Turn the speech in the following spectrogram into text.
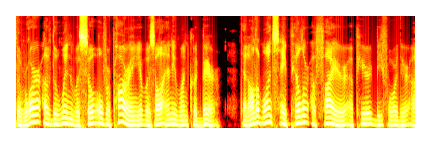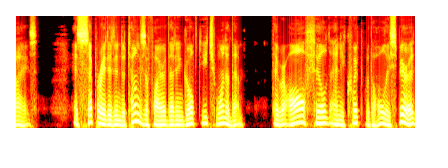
The roar of the wind was so overpowering it was all anyone could bear. Then all at once a pillar of fire appeared before their eyes. It separated into tongues of fire that engulfed each one of them. They were all filled and equipped with the Holy Spirit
